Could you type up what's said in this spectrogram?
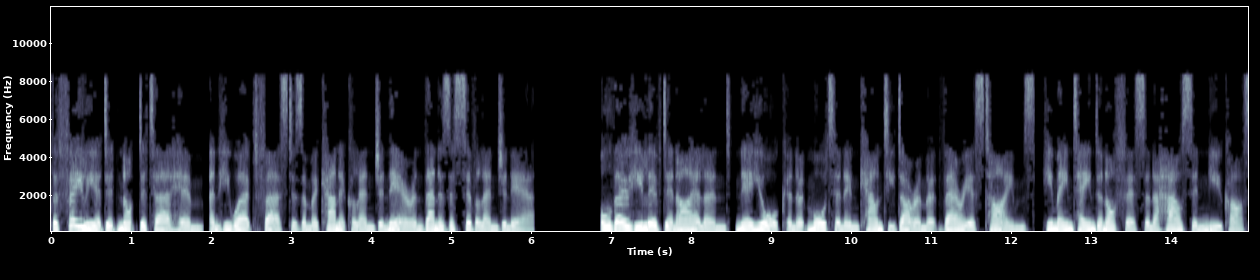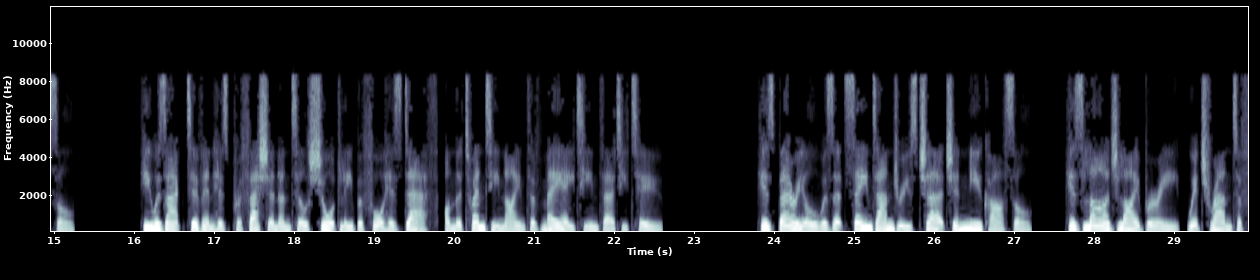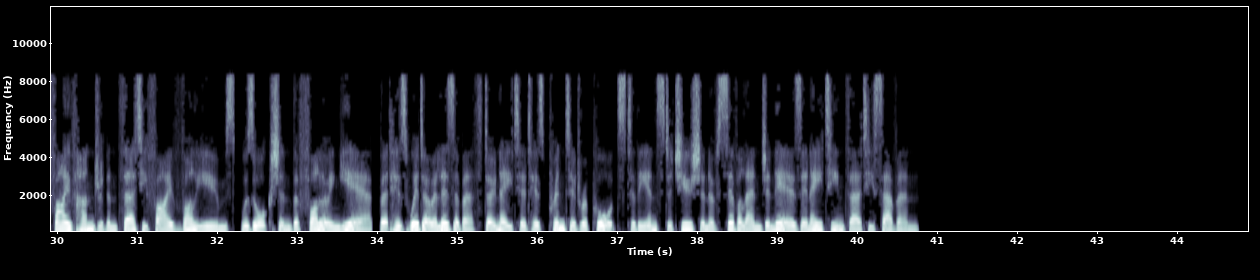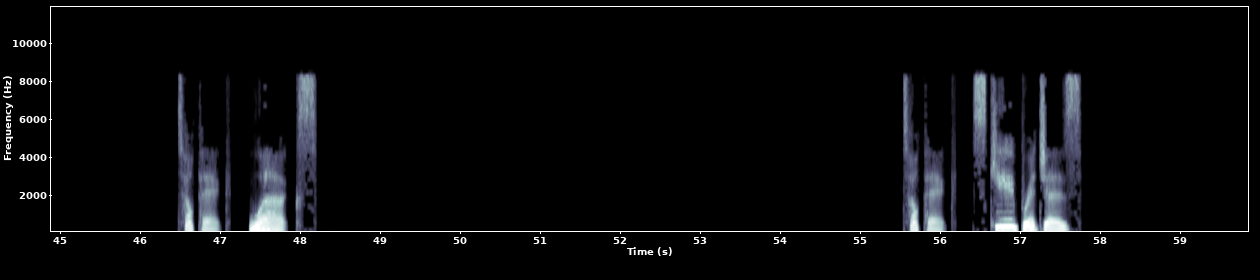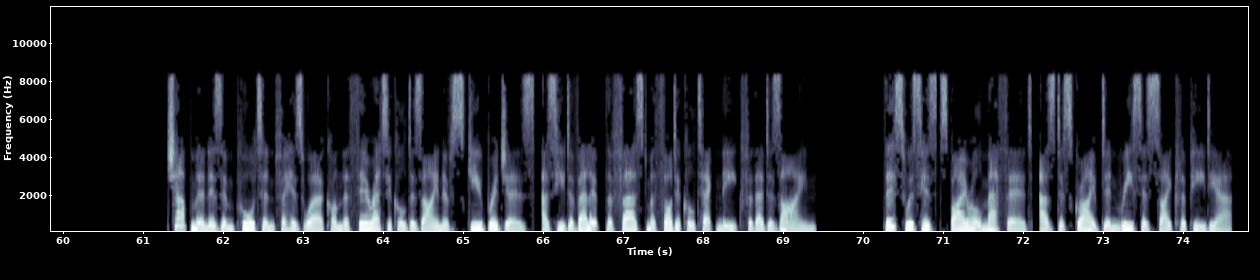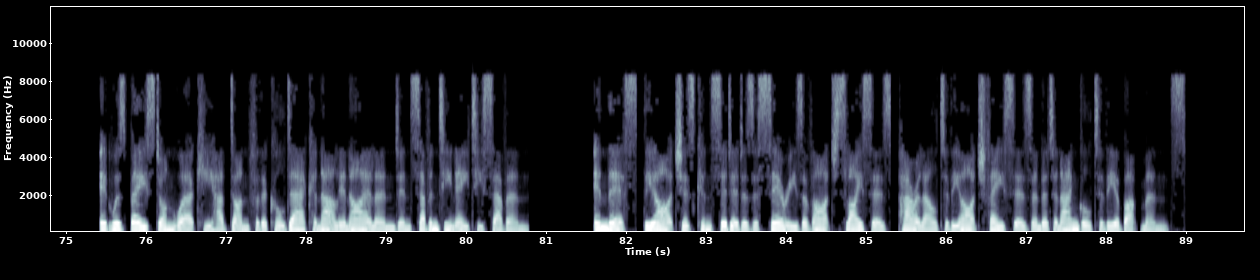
The failure did not deter him, and he worked first as a mechanical engineer and then as a civil engineer. Although he lived in Ireland, near York and at Morton in County Durham at various times, he maintained an office and a house in Newcastle. He was active in his profession until shortly before his death, on 29 May 1832. His burial was at St Andrew's Church in Newcastle. His large library, which ran to 535 volumes, was auctioned the following year, but his widow Elizabeth donated his printed reports to the Institution of Civil Engineers in 1837. Topic: Works. Topic: Skew bridges Chapman is important for his work on the theoretical design of skew bridges, as he developed the first methodical technique for their design. This was his spiral method, as described in Rees's Cyclopedia. It was based on work he had done for the Kildare Canal in Ireland in 1787. In this, the arch is considered as a series of arch slices, parallel to the arch faces and at an angle to the abutments.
